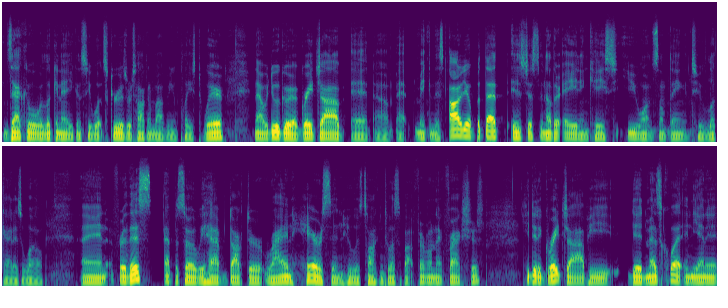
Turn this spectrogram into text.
exactly what we're looking at, you can see what screws we're talking about being placed where. Now, we do a great, job at, um, at making this audio, but that is just another aid in case you want something to look at as well. And for this episode, we have Dr. Ryan Harrison, who was talking to us about femoral neck fractures. He did a great job. He did med school at Indiana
